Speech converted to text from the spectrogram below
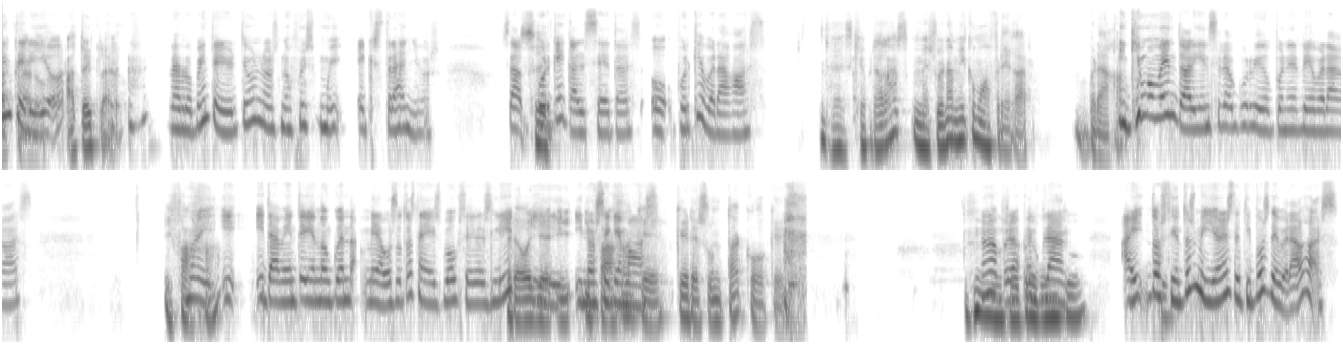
hablar claro, interior. alto y claro. La ropa interior tiene unos nombres muy extraños. O sea, Sí. ¿por qué calcetas? ¿O por qué bragas? Es que bragas me suena a mí como a fregar. Braga. ¿En qué momento a alguien se le ha ocurrido ponerle bragas? Y faja. Bueno, y, y- y también teniendo en cuenta, mira, vosotros tenéis boxer, slip Pero oye, y, no sé qué más. ¿Qué eres un taco o qué? No, no, pero en plan. Hay 200 millones de tipos de bragas.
